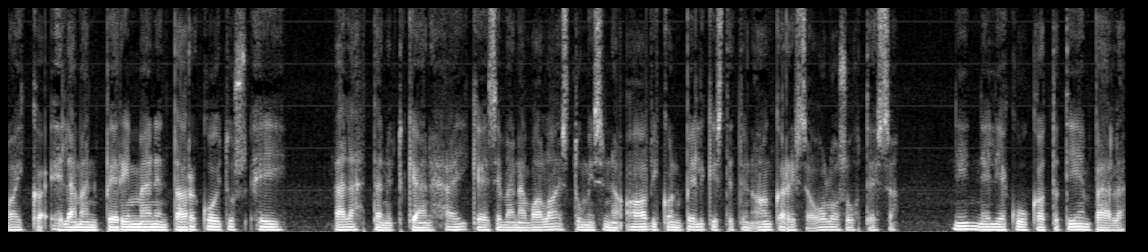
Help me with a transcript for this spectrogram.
vaikka elämän perimmäinen tarkoitus ei välähtänytkään häikäisevänä valaistumisena aavikon pelkistetyn ankarissa olosuhteissa, niin neljä kuukautta tien päällä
